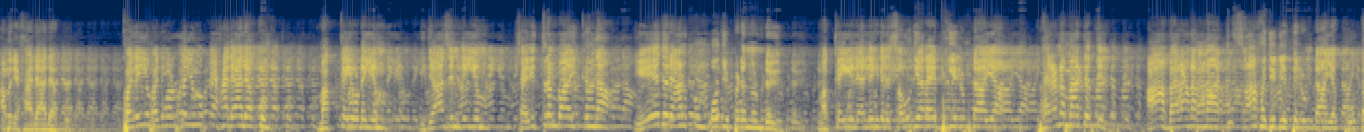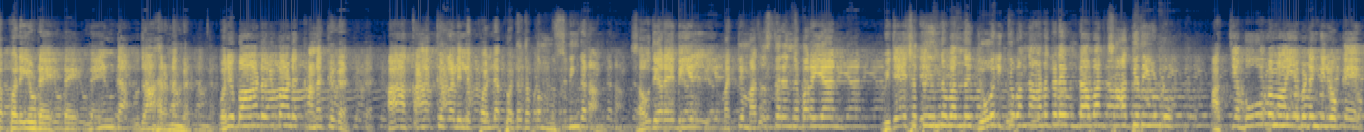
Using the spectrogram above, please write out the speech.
അവർ ഹലാലാക്കും. കൊലയും കൊള്ളയുമൊക്കെ ഹരാലാക്കും മക്കയുടെയും ഇജാസിന്റെയും ചരിത്രം വായിക്കുന്ന ഏതൊരാൾക്കും ബോധ്യപ്പെടുന്നുണ്ട്? മക്കയിൽ അല്ലെങ്കിൽ സൗദി അറേബ്യയിലുണ്ടായ ഭരണമാറ്റത്തിൽ ആ ഭരണമാറ്റ സാഹചര്യത്തിലുണ്ടായ കൂട്ടക്കൊലയുടെ നീണ്ട ഉദാഹരണങ്ങൾ. ഒരുപാട് ഒരുപാട് കണക്കുകൾ. ആ കണക്കുകളിൽ കൊല്ലപ്പെട്ടതൊക്കെ മുസ്ലിങ്ങളാണ്. സൗദി അറേബ്യയിൽ മറ്റ് മതസ്ഥരെന്ന് പറയാൻ വിദേശത്ത് നിന്ന് വന്ന് ജോലിക്ക് വന്ന ആളുകളെ ഉണ്ടാവാൻ സാധ്യതയുള്ളൂ. അത്യപൂർവമായി എവിടെങ്കിലുമൊക്കെ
